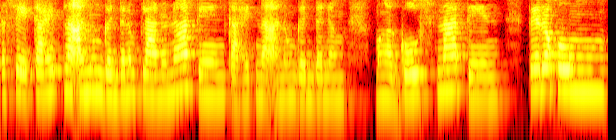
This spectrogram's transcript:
Kasi kahit na anong ganda ng plano natin, kahit na anong ganda ng mga goals natin, pero kung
